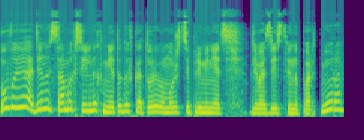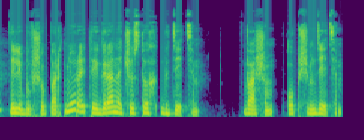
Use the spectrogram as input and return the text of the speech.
Увы, один из самых сильных методов, которые вы можете применять для воздействия на партнера или бывшего партнера, это игра на чувствах к детям, вашим общим детям.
